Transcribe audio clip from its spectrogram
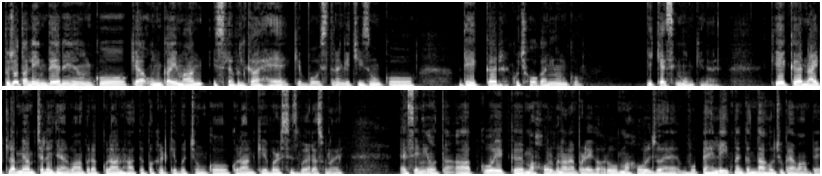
تو جو تعلیم دے رہے ہیں، ان کو کیا ان کا ایمان اس لیول کا ہے کہ وہ اس طرح کی چیزوں کو دیکھ کر کچھ ہوگا نہیں ان کو؟ یہ کیسے ممکن ہے؟ کہ ایک نائٹ کلب میں ہم چلے جائیں وہاں پر آپ قرآن ہاتھ میں پکڑ کے بچوں کو قرآن کے ورسز وغیرہ سنائیں۔ ایسے نہیں ہوتا، آپ کو ایک ماحول بنانا پڑے گا اور وہ ماحول جو ہے، وہ پہلے ہی اتنا گندا ہو چکا ہے وہاں پہ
